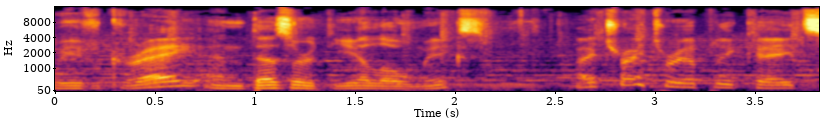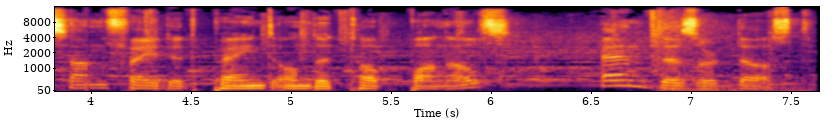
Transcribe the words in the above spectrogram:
With grey and desert yellow mix, I try to replicate sun faded paint on the top panels and desert dust.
